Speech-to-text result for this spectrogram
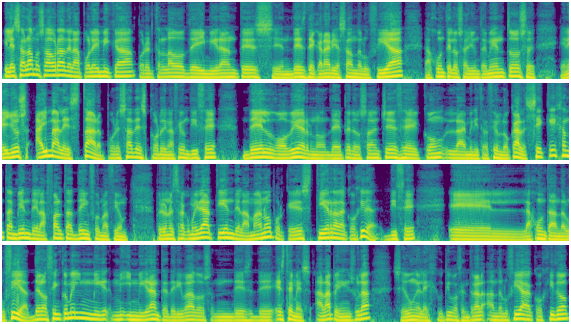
Y les hablamos ahora de la polémica por el traslado de inmigrantes desde Canarias a Andalucía, la Junta y los ayuntamientos. En ellos hay malestar por esa descoordinación, dice, del gobierno de Pedro Sánchez eh, con la administración local. Se quejan también de la falta de información. Pero nuestra comunidad tiende la mano porque es tierra de acogida, dice la Junta de Andalucía. De los 5.000 inmigrantes derivados desde este mes a la península, según el Ejecutivo Central, Andalucía ha acogido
